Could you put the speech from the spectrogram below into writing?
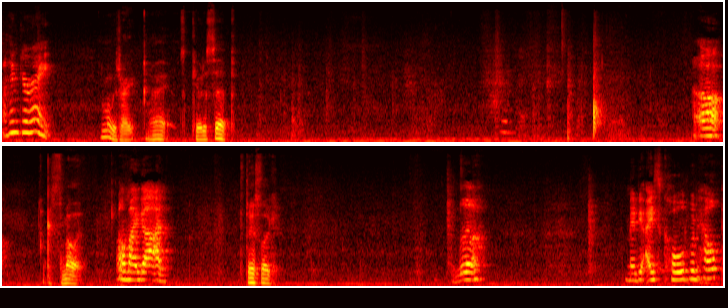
I think you're right. I'm always right. All right, let's give it a sip. Oh, I smell it. oh my god. It tastes like Ugh. Maybe ice cold would help.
